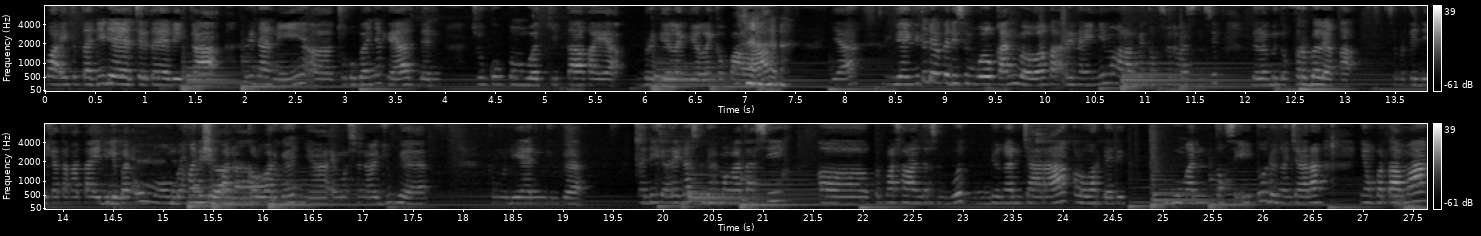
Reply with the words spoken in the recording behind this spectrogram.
Wah itu tadi dia cerita dari Kak Rina nih eh, cukup banyak ya dan cukup membuat kita kayak bergeleng-geleng kepala ya. Dan itu dapat disimpulkan bahwa Kak Rina ini mengalami toxic relationship dalam bentuk verbal ya Kak. Seperti dikata-katai di depan Iya, umum, dan bahkan di depan keluarganya, emosional juga. Kemudian juga tadi Kak Rina sudah mengatasi eh, permasalahan tersebut dengan cara keluar dari hubungan toksik itu dengan cara yang pertama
